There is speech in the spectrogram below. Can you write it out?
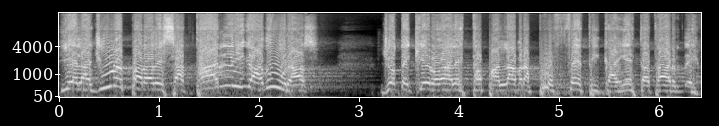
y el ayuno es para desatar ligaduras, yo te quiero dar esta palabra profética en esta tarde.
